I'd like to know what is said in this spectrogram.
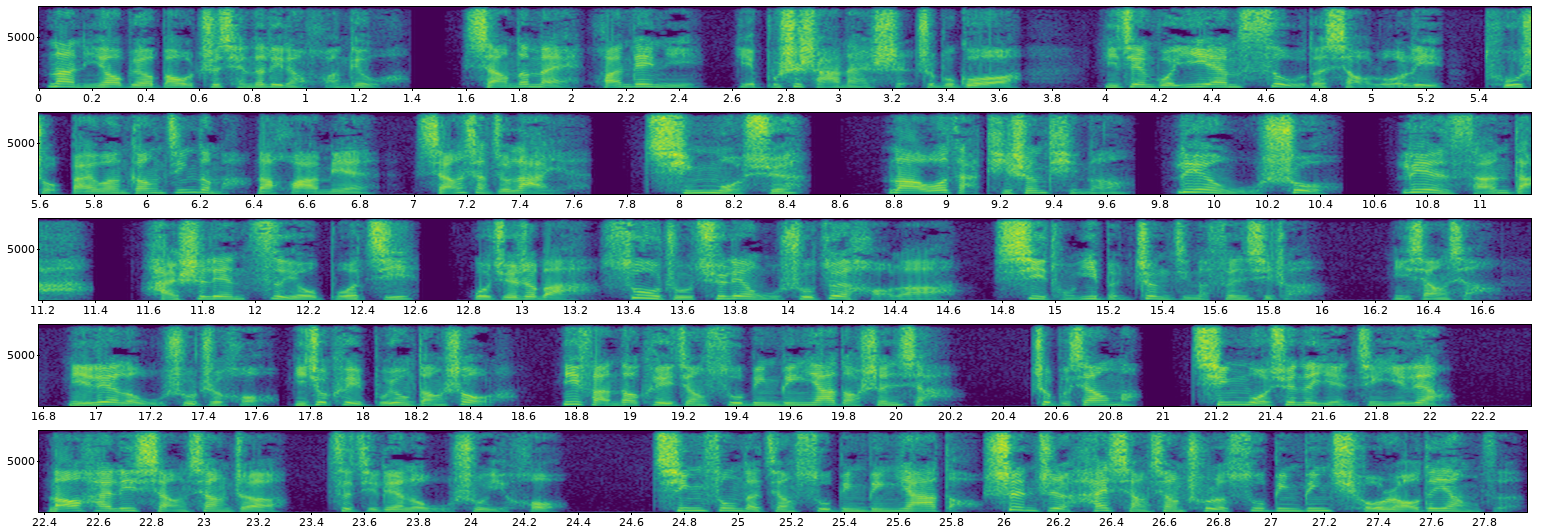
那你要不要把我之前的力量还给我？想得美，还给你也不是啥难事。只不过你见过 EM 四五的小萝莉徒手掰弯钢筋的吗？那画面想想就辣眼。清墨轩，那我咋提升体能？练武术，练散打，还是练自由搏击？我觉着吧，宿主去练武术最好了。系统一本正经的分析着，你想想，你练了武术之后，你就可以不用当兽了，你反倒可以将苏冰冰压到身下，这不香吗？清墨轩的眼睛一亮，脑海里想象着自己练了武术以后。轻松的将苏冰冰压倒，甚至还想象出了苏冰冰求饶的样子，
